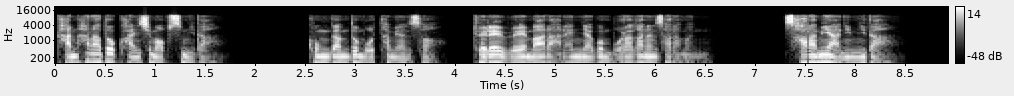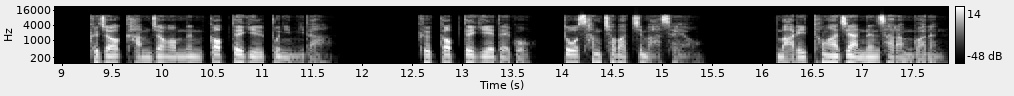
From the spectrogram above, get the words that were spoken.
단 하나도 관심 없습니다. 공감도 못하면서 되레 왜 말 안 했냐고 몰아가는 사람은 사람이 아닙니다. 그저 감정 없는 껍데기일 뿐입니다. 그 껍데기에 대고 또 상처받지 마세요. 말이 통하지 않는 사람과는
